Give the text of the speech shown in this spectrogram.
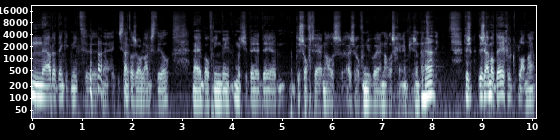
Nou, dat denk ik niet. Uh, nee, die staat al zo lang stil. Nee, bovendien moet je de, de, de software en alles zo vernieuwen en alle schermpjes en dat ja. soort dingen. Dus er zijn wel degelijk plannen.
